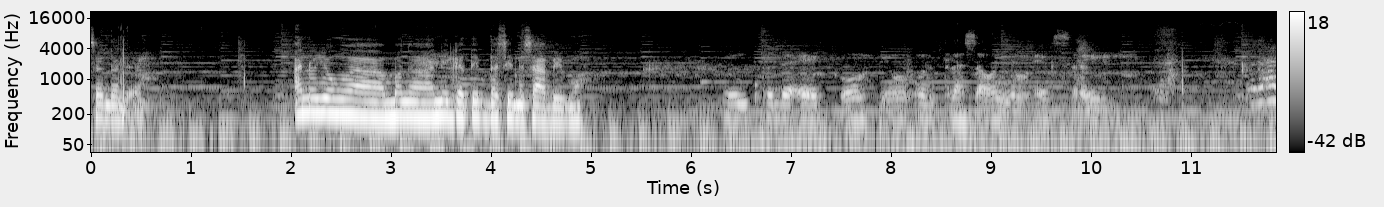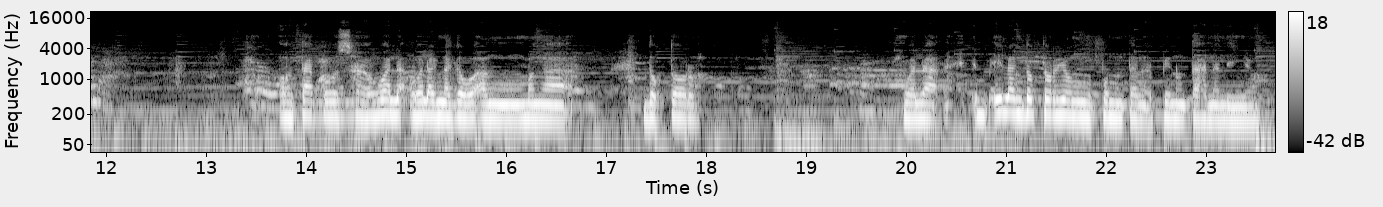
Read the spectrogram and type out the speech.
sandali ah. ano yung ah, mga negative na sinasabi mo? Yung to the echo, yung ultrasound, yung x-ray. o tapos ah, wala walang nagawa ang mga doktor? Wala. Ilang doktor yung pumunta pinuntahan na ninyo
